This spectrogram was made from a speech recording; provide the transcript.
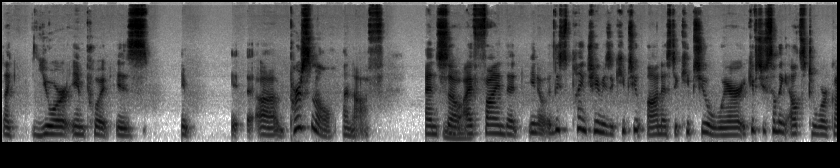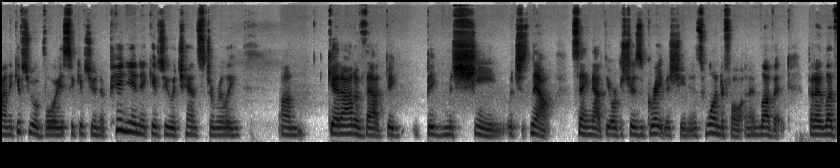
like your input is uh, personal enough and so Mm-hmm. I find that you know at least playing chamber music keeps you honest. It keeps you aware. It gives you something else to work on. It gives you a voice. It gives you an opinion. It gives you a chance to really um, get out of that big big machine, which is now saying that the orchestra is a great machine and it's wonderful and I love it, but I love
